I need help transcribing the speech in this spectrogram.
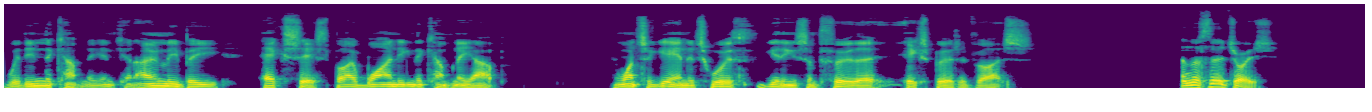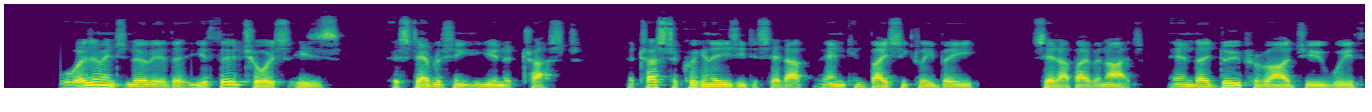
within the company and can only be accessed by winding the company up. And once again, it's worth getting some further expert advice. And the third choice? Well, as I mentioned earlier, that your third choice is establishing a unit trust. The trusts are quick and easy to set up and can basically be set up overnight. And they do provide you with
